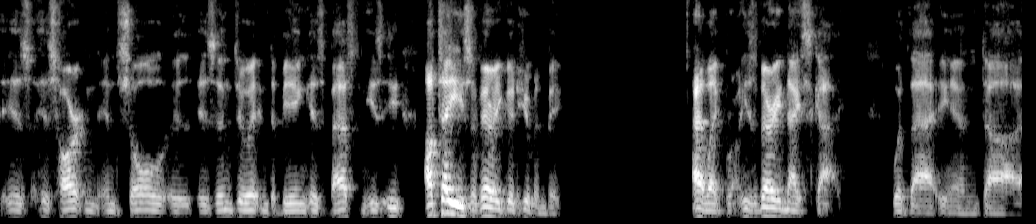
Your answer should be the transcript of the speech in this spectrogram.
his his heart and, and soul is, is into it into being his best and he's he, I'll tell you he's a very good human being. I like bro. He's a very nice guy with that, and uh,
